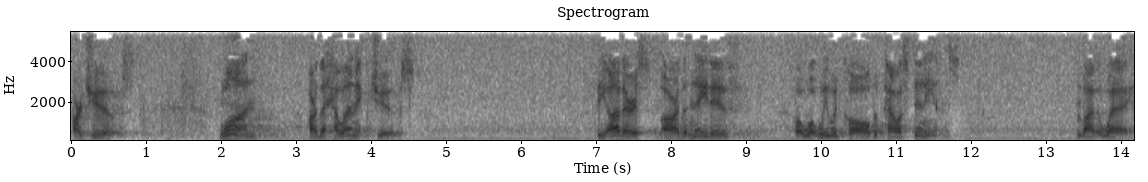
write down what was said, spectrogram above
are Jews. One are the Hellenic Jews. The others are the native, or what we would call the Palestinians. And by the way,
